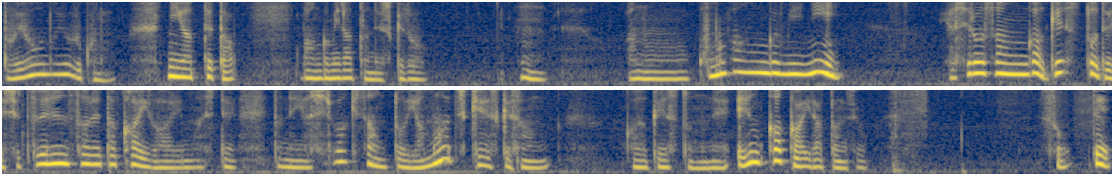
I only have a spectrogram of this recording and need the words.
土曜の夜かな？にやってた番組だったんですけど、うん、あのこの番組に八代さんがゲストで出演された回がありまして、えっとね、八代亜紀さんと山内圭介さんがゲストのね演歌会だったんですよ。そうで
